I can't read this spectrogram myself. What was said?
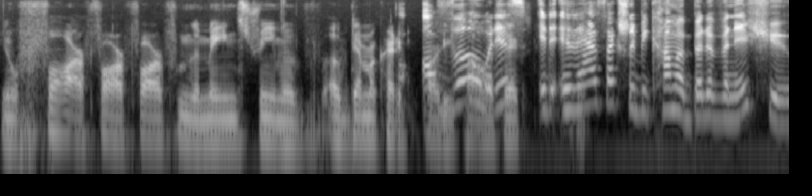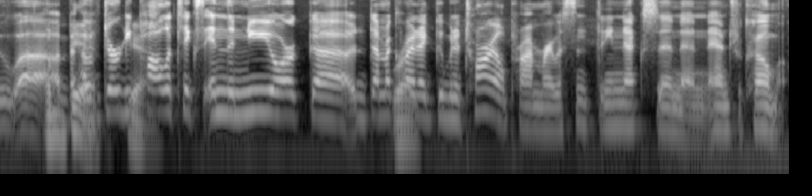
you know far, far, far from the mainstream of, of Democratic Party Although politics. it is, it, it has actually become a bit of an issue uh, of, bit, of dirty yeah. politics in the New York uh, Democratic gubernatorial primary with Cynthia Nixon and Andrew Cuomo.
